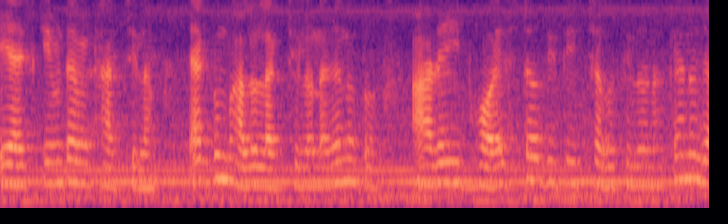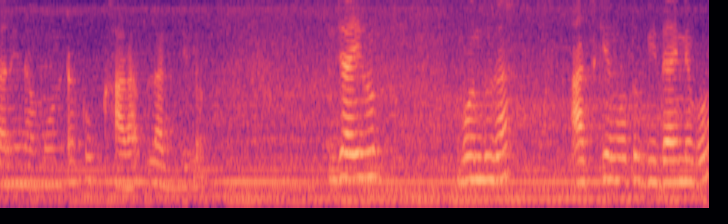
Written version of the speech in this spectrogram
এই আইসক্রিমটা আমি খাচ্ছিলাম। একদম ভালো লাগছিল না, জানো তো? আর এই ভয়েসটাও দিতে ইচ্ছা করছিল না। কেন জানি না, মনটা খুব খারাপ লাগছিল। যাই হোক, বন্ধুরা, আজকের মতো বিদায় নেব।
